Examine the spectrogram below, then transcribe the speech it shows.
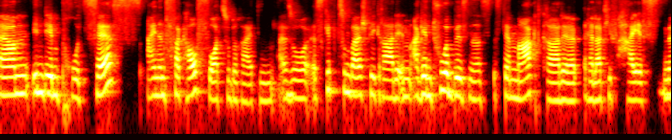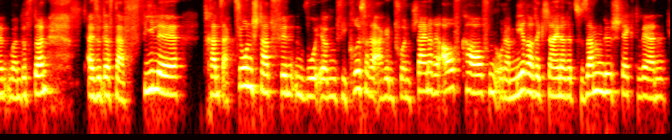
ähm, in dem Prozess einen Verkauf vorzubereiten. Also es gibt zum Beispiel gerade im Agenturbusiness ist der Markt gerade relativ heiß, nennt man das dann. Also dass da viele Transaktionen stattfinden, wo irgendwie größere Agenturen kleinere aufkaufen oder mehrere kleinere zusammengesteckt werden.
